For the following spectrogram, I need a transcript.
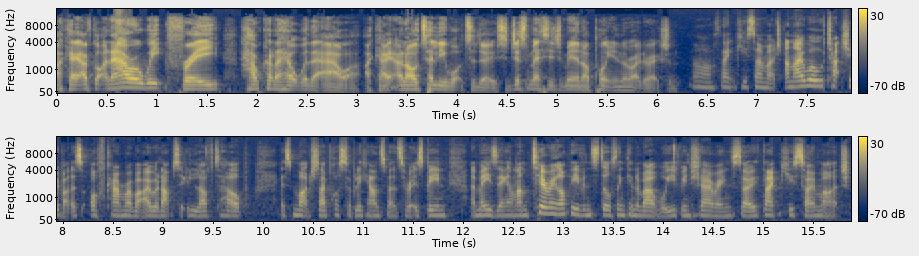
Okay. I've got an hour a week free. How can I help with an hour? Okay. And I'll tell you what to do. So just message me and I'll point you in the right direction. Oh, thank you so much. And I will chat to you about this off camera, but I would absolutely love to help as much as I possibly can, Spencer. It's been amazing. And I'm tearing up even still thinking about what you've been sharing. So thank you so much.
